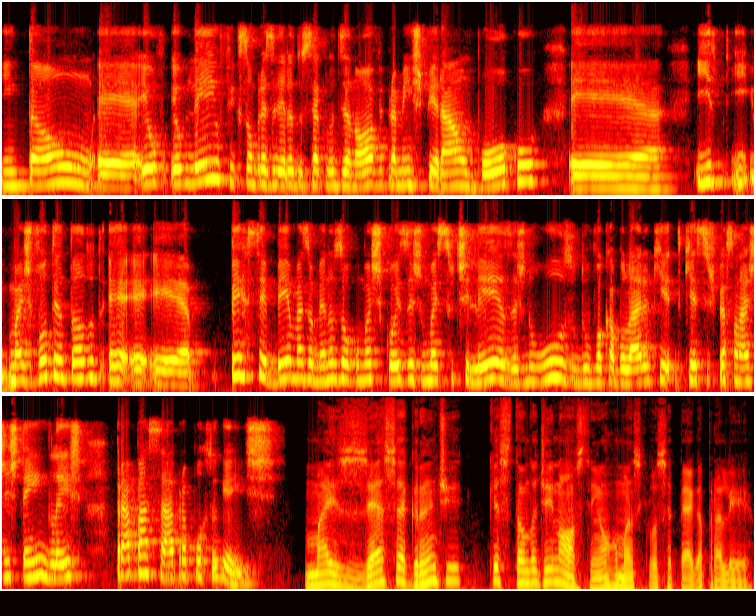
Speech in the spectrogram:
Então, é, eu, eu, leio ficção brasileira do século XIX para me inspirar um pouco, é, e, e, mas vou tentando é, é, é perceber mais ou menos algumas coisas, umas sutilezas no uso do vocabulário que, que esses personagens têm em inglês para passar para português. Mas essa é a grande questão da Jane Austen. É um romance que você pega para ler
